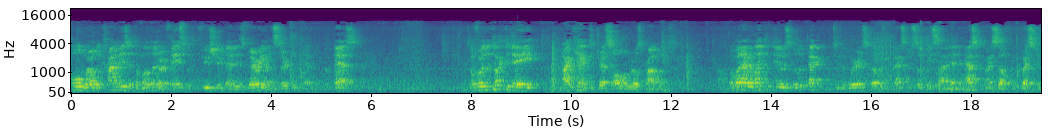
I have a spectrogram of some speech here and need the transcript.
Whole world economies at the moment are faced with a future that is very uncertain at the best. So for the talk today, I can't address all the world's problems. But what I would like to do is to look back to the words of Master Sotaesan and ask myself the question,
